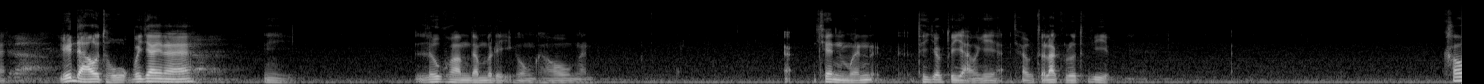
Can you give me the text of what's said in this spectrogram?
นะ หรือเดาถูกไม่ใช่นะ นี่ รู้ความดำริของเขาเงันเช่นเหมือนที่ยกตัวอย่างเมื่อกี้อะชาวอุตรักรุทวีปเขา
